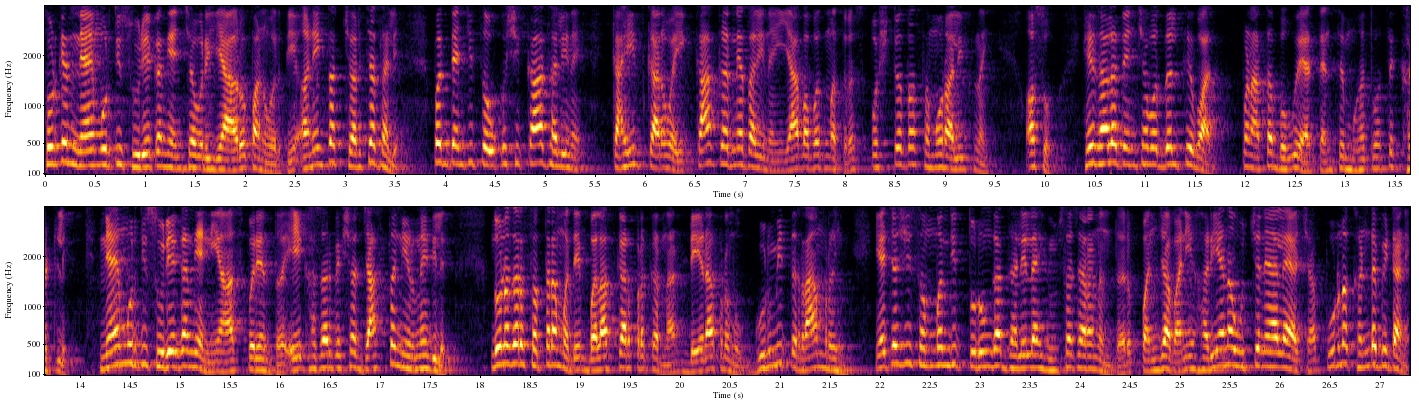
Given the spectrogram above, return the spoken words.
थोडक्यात न्यायमूर्ती सूर्यकांत यांच्यावरील या आरोपांवरती अनेकदा चर्चा झाली पण त्यांची चौकशी का झाली नाही काहीच कारवाई का करण्यात आली नाही याबाबत मात्र स्पष्टता समोर आलीच नाही. असो हे झालं त्यांच्याबद्दलचे वाद. पण आता बघूयात त्यांचे महत्त्वाचे खटले. न्यायमूर्ती सूर्यकांत यांनी आजपर्यंत एक हजारपेक्षा जास्त निर्णय दिलेत. दोन हजार सतरामध्ये बलात्कार प्रकरणात डेरा प्रमुख गुरमीत राम रहीम याच्याशी संबंधित तुरुंगात झालेल्या हिंसाचारानंतर पंजाब आणि हरियाणा उच्च न्यायालयाच्या पूर्ण खंडपीठाने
